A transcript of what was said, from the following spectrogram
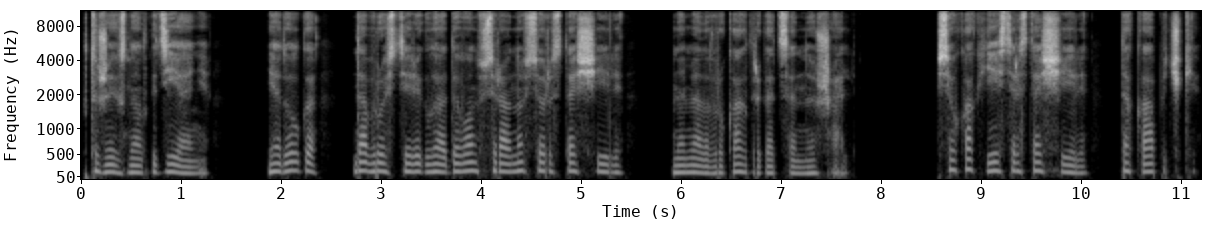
«Кто же их знал, где они?» Я долго добро стерегла, да вон все равно все растащили. Она мяла в руках драгоценную шаль. Все как есть растащили, до капочки.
